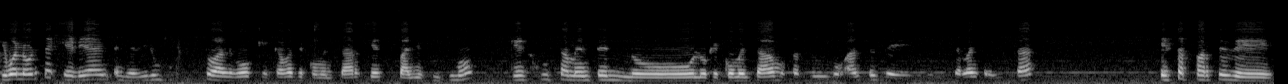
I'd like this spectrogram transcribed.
que bueno, ahorita quería añadir un poquito algo que acabas de comentar que es valiosísimo, que es justamente lo, lo que comentábamos hace antes de iniciar la entrevista, esta parte de,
